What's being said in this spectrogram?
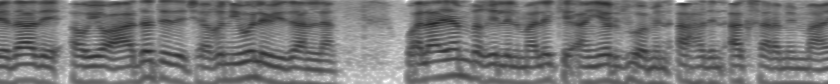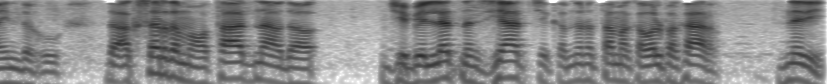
پیدا دی او یو عادت دی چې غنی ولوي ځان له ولا ينبغي للملك ان يرجو من احد اكثر مما عنده دا اکثر د معتاد نه او د جبلت نه زیات چې کمونو تم کول پکار نه دي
